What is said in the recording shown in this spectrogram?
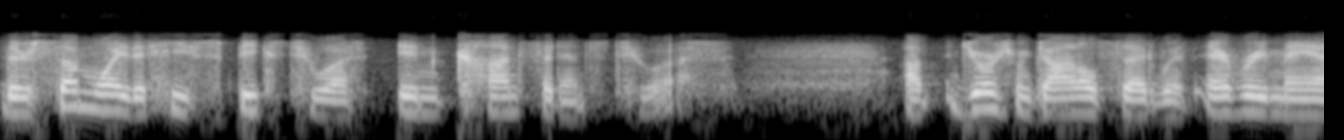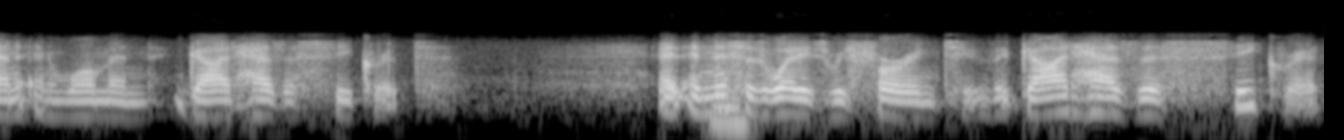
there's some way that He speaks to us in confidence to us. Uh, George MacDonald said, with every man and woman, God has a secret. And, and this hmm. is what he's referring to that God has this secret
